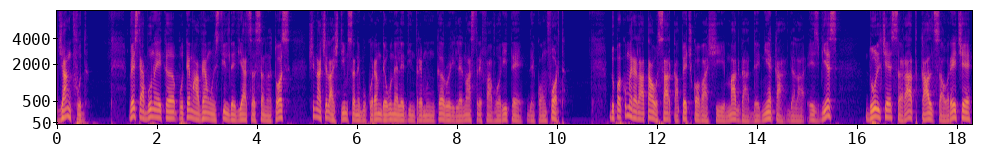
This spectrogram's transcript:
junk food. Vestea bună e că putem avea un stil de viață sănătos și în același timp să ne bucurăm de unele dintre mâncărurile noastre favorite de confort. După cum relatau Sarca Pecicova și Magda Denieca de la SBS, dulce, sărat, cald sau rece,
